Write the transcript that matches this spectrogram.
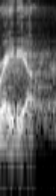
Radio.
